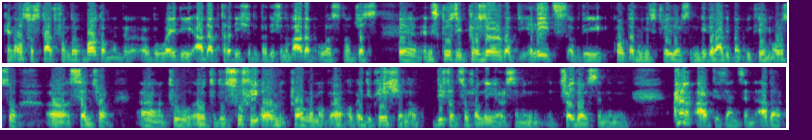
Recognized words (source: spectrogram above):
can also start from the bottom, and the, uh, the, way the adab tradition, the tradition of adab, was not just uh, an exclusive preserve of the elites, of the court administrators and literati, but became also central uh, to uh, to the Sufi own program of, uh, of education of different social layers. I mean, traders and, and artisans and other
